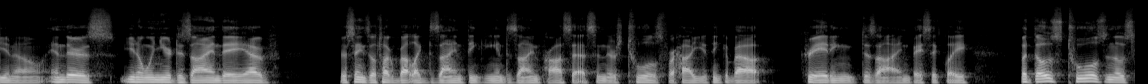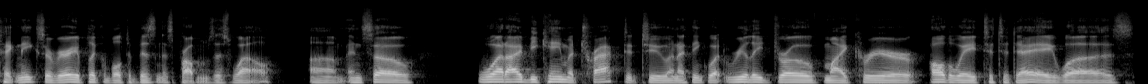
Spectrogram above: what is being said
you know and there's you know when you're design they have there's things they'll talk about like design thinking and design process and there's tools for how you think about creating design basically but those tools and those techniques are very applicable to business problems as well. Um, and so what I became attracted to, and I think what really drove my career all the way to today was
